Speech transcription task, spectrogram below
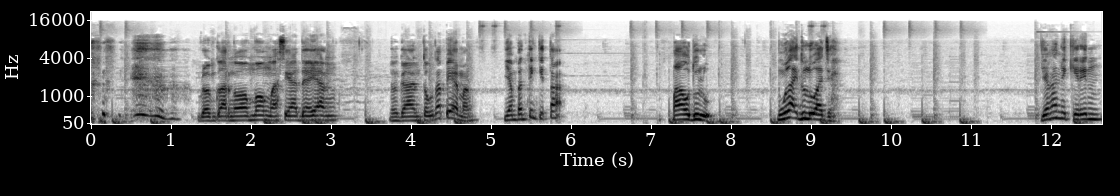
Belum kelar ngomong masih ada yang ngegantung. Tapi emang yang penting kita mau dulu. Mulai dulu aja. Jangan mikirin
